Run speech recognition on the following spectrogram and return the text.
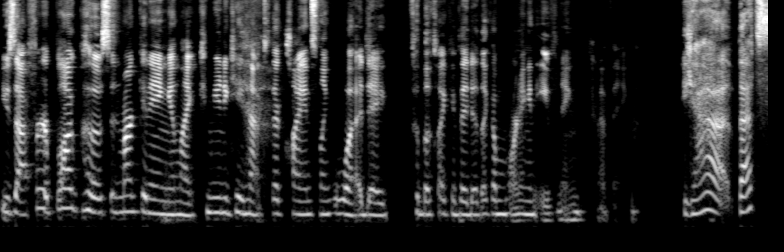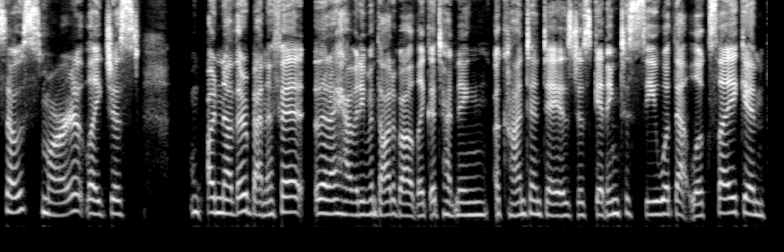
use that for blog posts and marketing and like communicating that to their clients, like what a day could look like if they did like a morning and evening kind of thing. Yeah, that's so smart. Like, just another benefit that I haven't even thought about, like attending a content day, is just getting to see what that looks like and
